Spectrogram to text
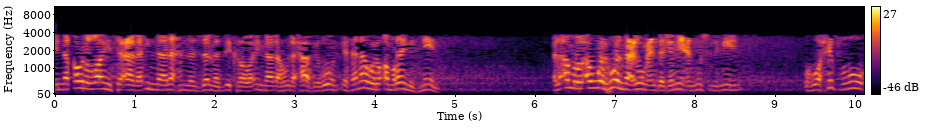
إن قول الله تعالى إنا نحن نزلنا الذكر وإنا له لحافظون يتناول أمرين اثنين. الأمر الأول هو المعلوم عند جميع المسلمين وهو حفظ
